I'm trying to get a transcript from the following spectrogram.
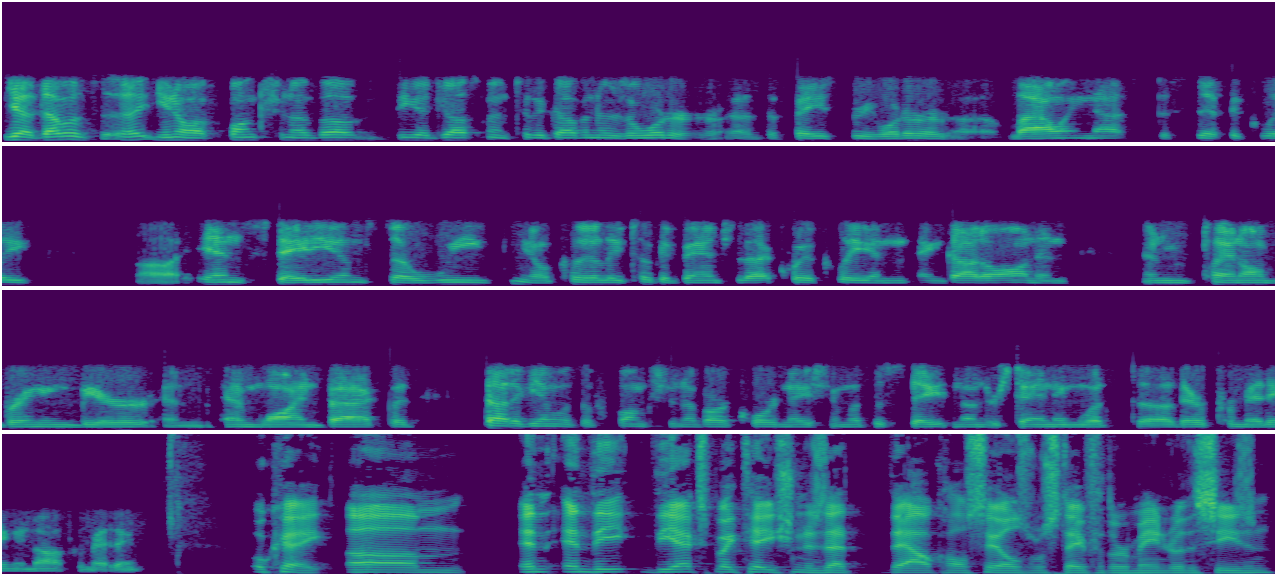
Yeah, that was uh, you know a function of uh, the adjustment to the governor's order, uh, the phase three order, uh, allowing that specifically uh, in stadiums. So we you know clearly took advantage of that quickly and, and got on and and plan on bringing beer and, and wine back. But that again was a function of our coordination with the state and understanding what uh, they're permitting and not permitting. Okay, um, and and the the expectation is that the alcohol sales will stay for the remainder of the season.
